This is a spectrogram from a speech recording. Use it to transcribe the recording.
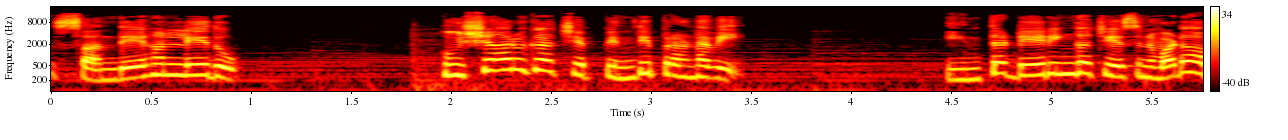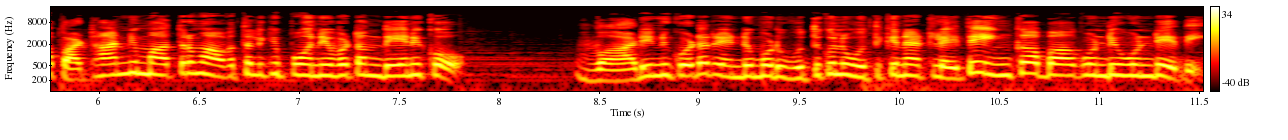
సందేహం లేదు. హుషారుగా చెప్పింది ప్రణవి. ఇంత డేరింగ్గా చేసినవాడు ఆ పఠాన్ని మాత్రం అవతలికి పోనివ్వటం దేనికో? వాడిని కూడా రెండు మూడు ఉతుకులు ఉతికినట్లయితే ఇంకా బాగుండి ఉండేది.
